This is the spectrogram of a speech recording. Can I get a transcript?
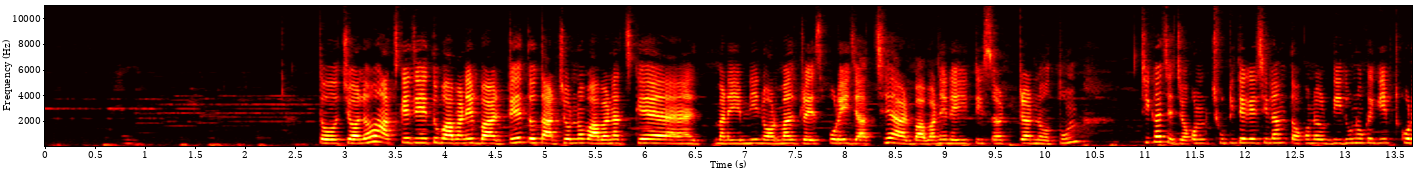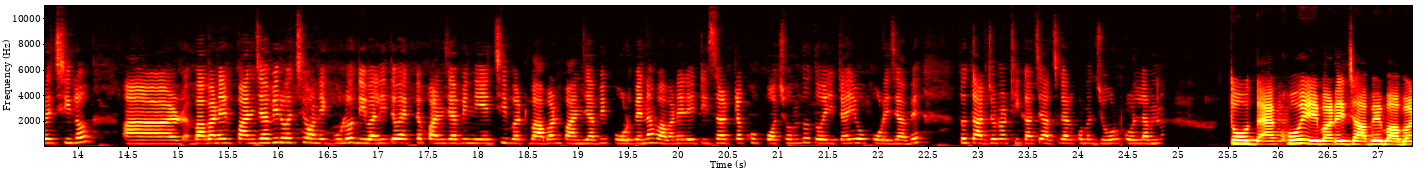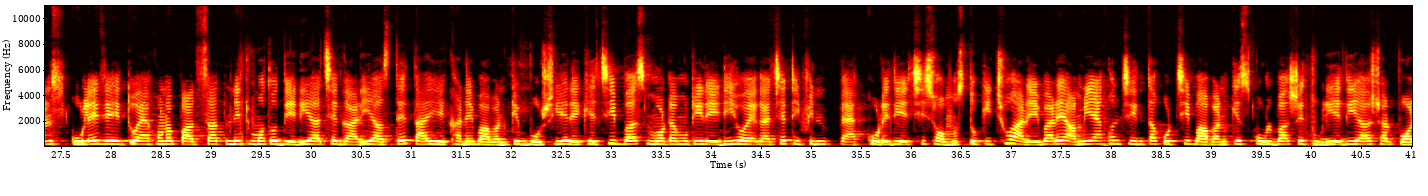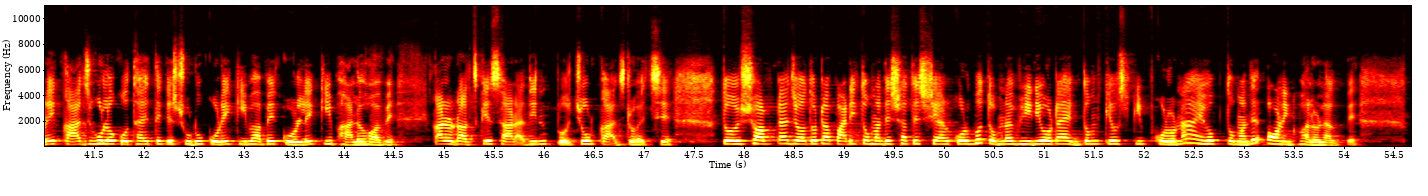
তো চলো, আজকে যেহেতু বাবানের বার্থডে তো তার জন্য বাবান আজকে মানে এমনি নর্মাল ড্রেস পরেই যাচ্ছে আর বাবানের এই টি শার্টটা নতুন, ঠিক আছে? যখন ছুটিতে গেছিলাম তখন ওর দিদুন ওকে গিফট করেছিল আর বাবানের পাঞ্জাবি রয়েছে অনেকগুলো, দিওয়ালিতেও একটা পাঞ্জাবি নিয়েছি বাট বাবান পাঞ্জাবি পরবে না, বাবানের এই টি শার্টটা খুব পছন্দ, তো এটাই ও পরে যাবে, তো তার জন্য ঠিক আছে, আজকে আর কোনো জোর করলাম না। তো দেখো, এবারে যাবে বাবান স্কুলে। যেহেতু এখনও পাঁচ, সাত মিনিট মতো দেরি আছে গাড়ি আসতে, তাই এখানে বাবানকে বসিয়ে রেখেছি। বাস মোটামুটি রেডি হয়ে গেছে, টিফিন প্যাক করে দিয়েছি সমস্ত কিছু। আর এবারে আমি এখন চিন্তা করছি বাবানকে স্কুল বাসে তুলিয়ে দিয়ে আসার পরে কাজগুলো কোথায় থেকে শুরু করে, কীভাবে করলে কি ভালো হবে? কারণ আজকে সারাদিন প্রচুর কাজ রয়েছে। তো সবটা যতটা পারি তোমাদের সাথে শেয়ার করব। তোমরা ভিডিওটা একদম কেউ স্কিপ করো না। আই হোপ তোমাদের অনেক ভালো লাগবে।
